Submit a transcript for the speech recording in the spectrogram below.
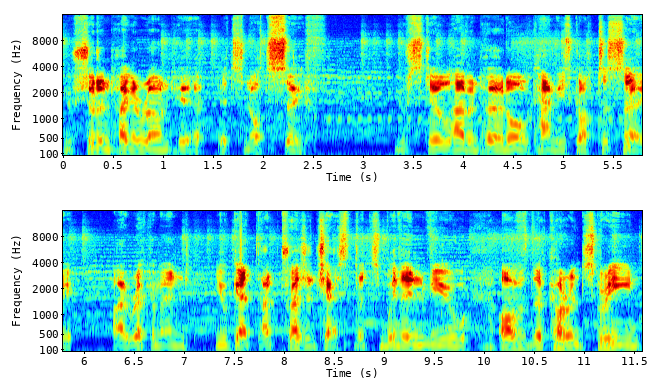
you shouldn't hang around here. It's not safe. You still haven't heard all Cammy's got to say. I recommend you get that treasure chest that's within view of the current screen.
